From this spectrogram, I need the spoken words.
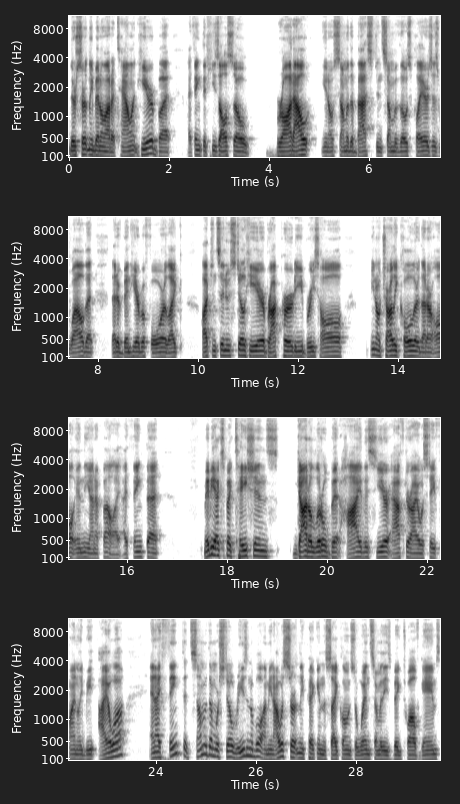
There's certainly been a lot of talent here, but I think that he's also brought out, you know, some of the best in some of those players as well that that have been here before, like Hutchinson, who's still here, Brock Purdy, Breece Hall, you know, Charlie Kolar, that are all in the NFL. I, I think that maybe expectations got a little bit high this year after Iowa State finally beat Iowa. And I think that some of them were still reasonable. I mean, I was certainly picking the Cyclones to win some of these Big 12 games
